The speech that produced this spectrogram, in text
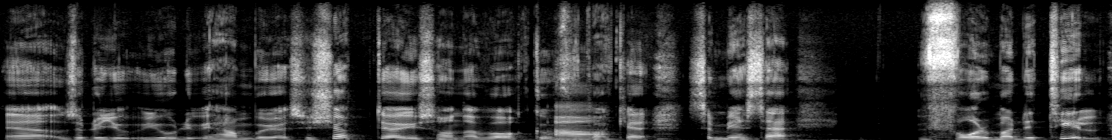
Eh, Så då gjo- gjorde vi hamburgare. Så köpte jag ju sådana vakuumförpackade som är så här formade till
